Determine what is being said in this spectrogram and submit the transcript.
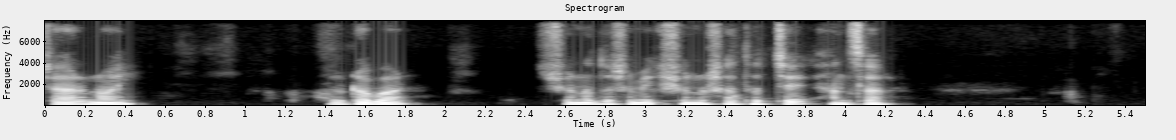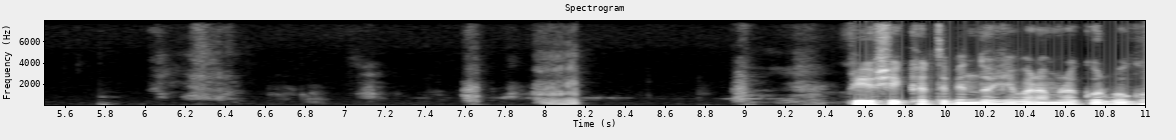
চার নয় রুট ওভার শূন্য দশমিক শূন্য সাত হচ্ছে আনসার প্রিয় শিক্ষার্থীবৃন্দ, এবার আমরা করব ঘ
